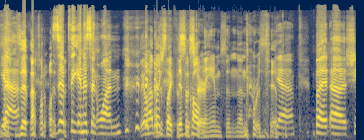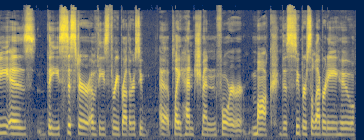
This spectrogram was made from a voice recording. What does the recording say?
yeah. Zip. That's what it was. Zip, the innocent one. They all had like, just like difficult sister. names, and then there was Zip. yeah, but uh, she is the sister of these three brothers who uh, play henchman for Mok, this super celebrity who,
